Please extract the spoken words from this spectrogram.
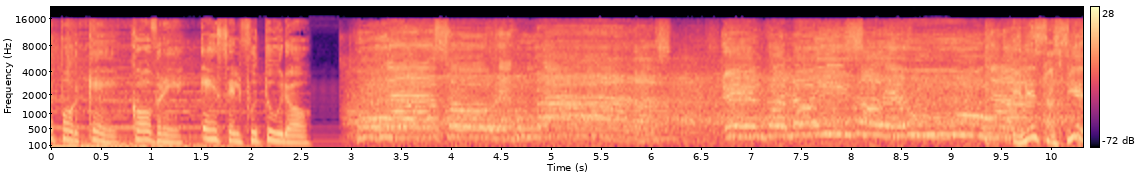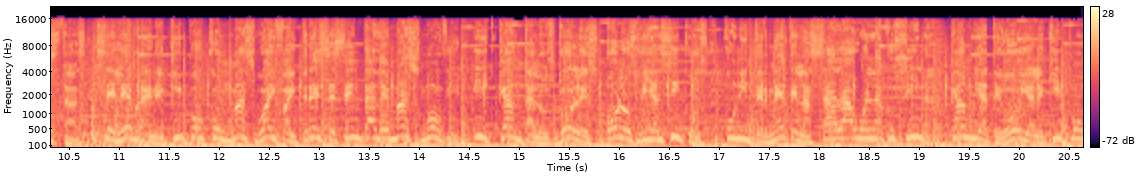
por qué Cobre es el futuro. En estas fiestas, celebra en equipo con más Wi-Fi 360 de Más Móvil y canta los goles o los villancicos con internet en la sala o en la cocina. Cámbiate hoy al equipo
